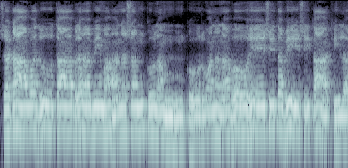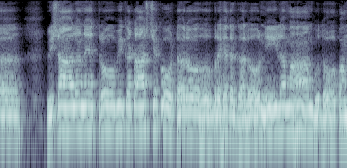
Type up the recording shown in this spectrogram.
शटावधूताभ्रविमानसङ्कुलं कुर्वन् नभो हेषितभीषिताखिल विशालनेत्रो विकटाश्च कोटरो बृहद्गलो नीलमहाम्बुधोपम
